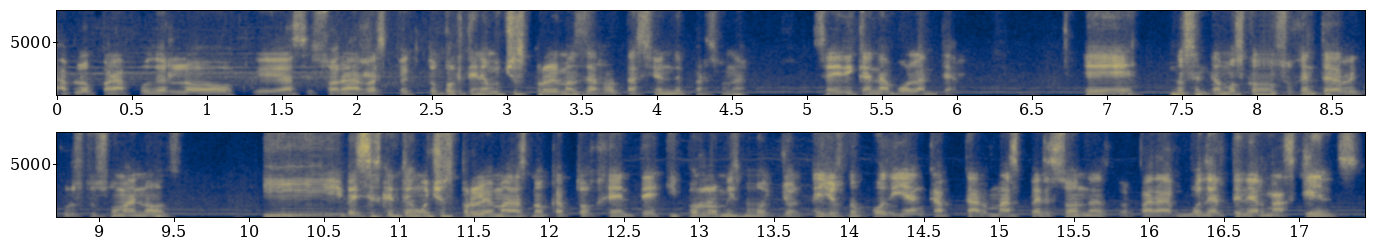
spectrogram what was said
habló para poderlo eh, asesorar respecto, porque tenía muchos problemas de rotación de personal. Se dedican a volantear. Eh, nos sentamos con su gente de recursos humanos y decías que tengo muchos problemas, no capto gente y por lo mismo ellos no podían captar más personas para poder tener más clientes.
